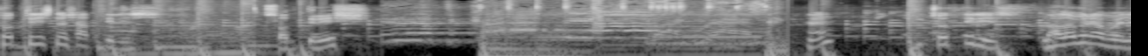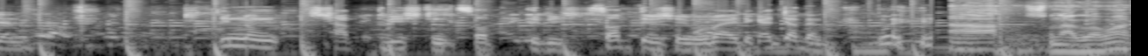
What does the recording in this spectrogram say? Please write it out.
ছত্রিশ না সাতত্রিশ? ছত্রিশ। হ্যাঁ? ছত্রিশ। ভালো করে বললেন তিন নং সাতত্রিশ ছত্রিশ? ছত্রিশ হইব। ভাই এটা কাজটা দেন। আহ শোনা গো আমার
